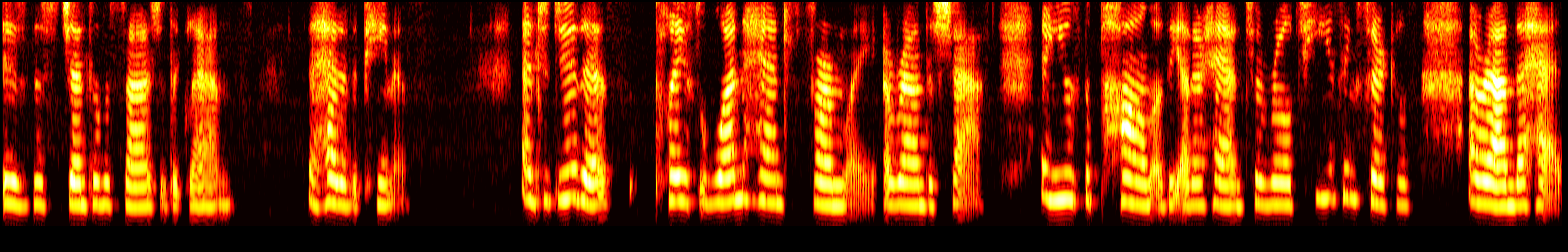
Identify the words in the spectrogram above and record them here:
is this gentle massage of the glans, the head of the penis. And to do this, place one hand firmly around the shaft and use the palm of the other hand to roll teasing circles around the head.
